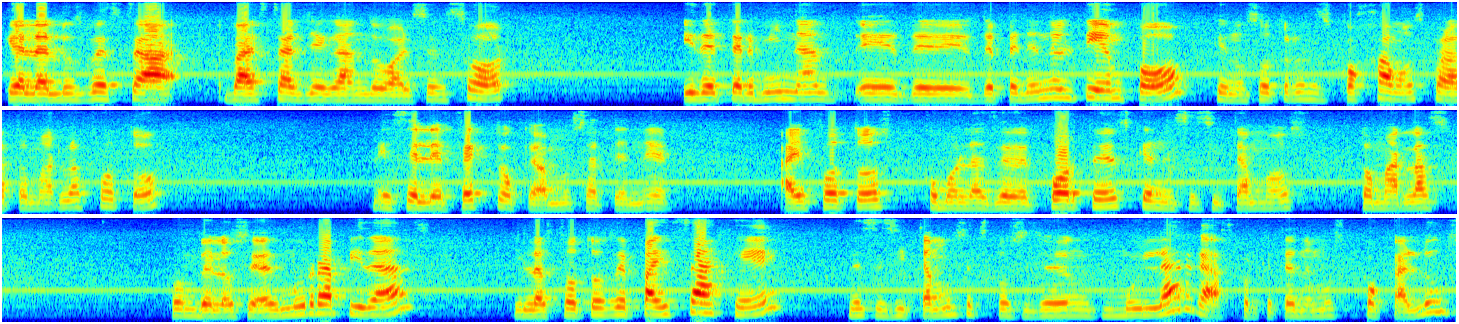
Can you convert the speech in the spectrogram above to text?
que la luz va a estar, llegando al sensor y determina, eh, dependiendo del tiempo que nosotros escojamos para tomar la foto, es el efecto que vamos a tener. Hay fotos como las de deportes que necesitamos tomarlas con velocidades muy rápidas y las fotos de paisaje necesitamos exposiciones muy largas porque tenemos poca luz.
